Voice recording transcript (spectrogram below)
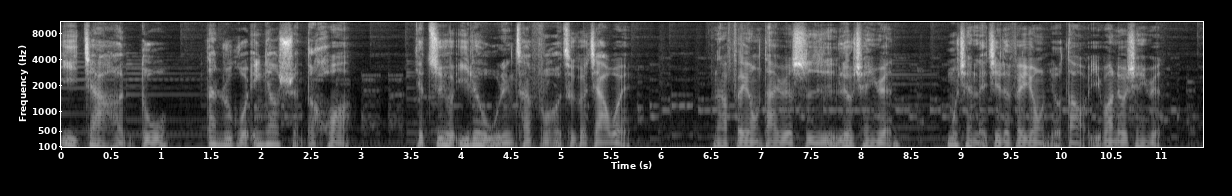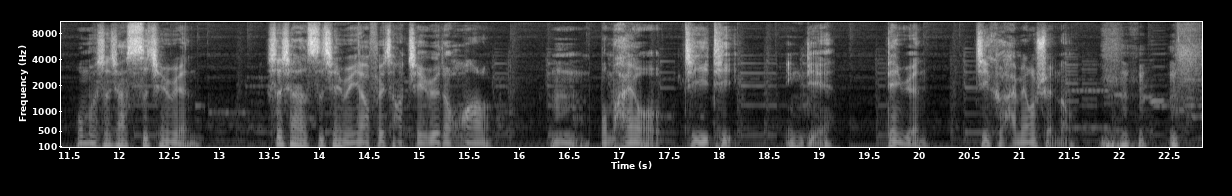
溢价很多，但如果硬要选的话，也只有一六五零才符合这个价位。那费用大约是六千元，目前累计的费用有到一万六千元，我们剩下四千元，剩下的四千元要非常节约的花了。嗯，我们还有记忆体、硬碟、电源、机壳还没有选呢。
